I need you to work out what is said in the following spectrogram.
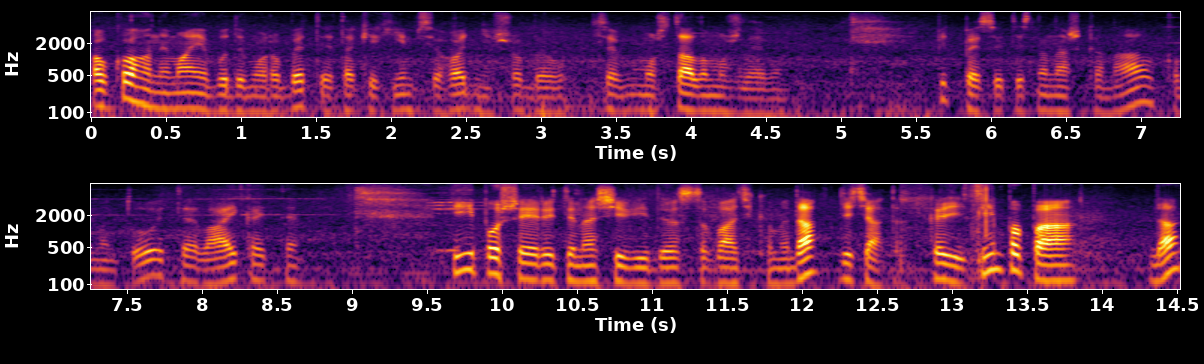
А в кого немає, будемо робити так, як їм сьогодні, щоб це стало можливим. Підписуйтесь на наш канал, коментуйте, лайкайте і поширюйте наші відео з собачками, да, дівчата? Кажіть всім па-па, да?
